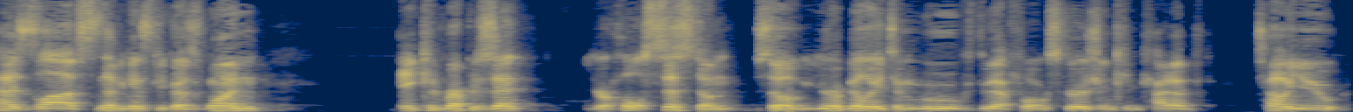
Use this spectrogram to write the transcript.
has a lot of significance because one, it can represent your whole system. So your ability to move through that full excursion can kind of tell you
